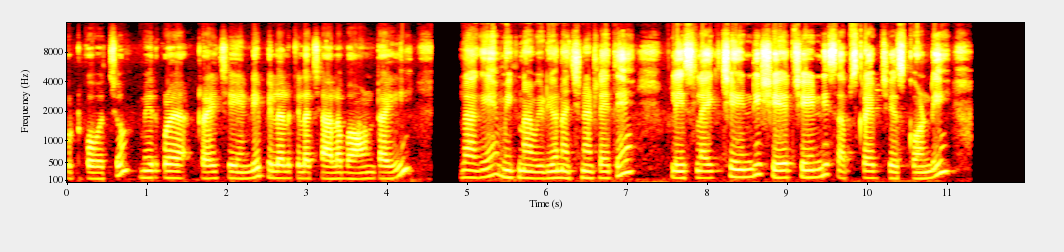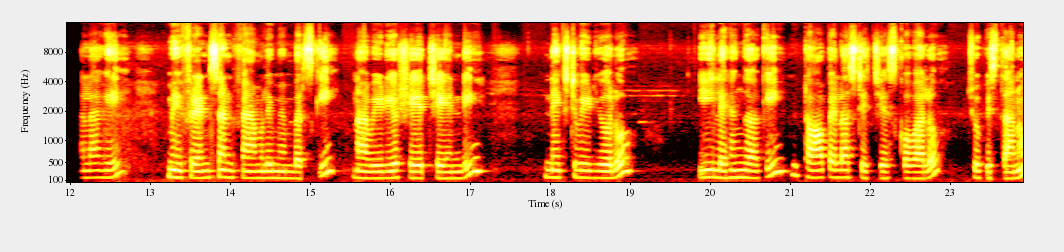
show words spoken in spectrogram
కుట్టుకోవచ్చు. మీరు కూడా ట్రై చేయండి. పిల్లలకి ఇలా చాలా బాగుంటాయి. అలాగే మీకు నా వీడియో నచ్చినట్లయితే ప్లీజ్ లైక్ చేయండి షేర్ చేయండి సబ్స్క్రైబ్ చేసుకోండి. అలాగే మీ ఫ్రెండ్స్ అండ్ ఫ్యామిలీ మెంబర్స్కి నా వీడియో షేర్ చేయండి. నెక్స్ట్ వీడియోలో ఈ లెహంగాకి టాప్ ఎలా స్టిచ్ చేసుకోవాలో చూపిస్తాను.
